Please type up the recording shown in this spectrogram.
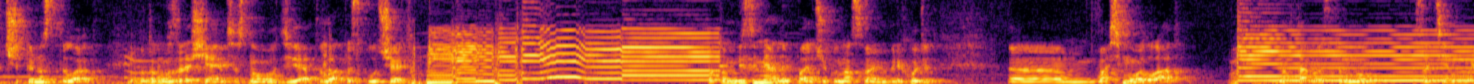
в 14 лад. Потом возвращаемся снова в девятый лад, то есть получается... Потом безымянный пальчик у нас с вами приходит э, восьмой лад на вторую струну. Затем мы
